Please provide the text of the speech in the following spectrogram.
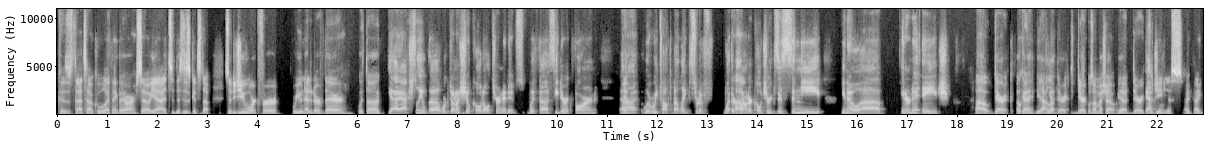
because that's how cool I think they are. So yeah, it's this is good stuff. So did you work for? Were you an editor there with Doug? Yeah, I actually uh, worked on a show called Alternatives with uh, C. Derek Varn, uh, yeah. where we talked about like sort of whether oh. counterculture exists in the you know uh, internet age. Oh, Derek. Okay. Yeah, I yeah. love Derek. Derek was on my show. Yeah, Derek yeah. is a genius. I, I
